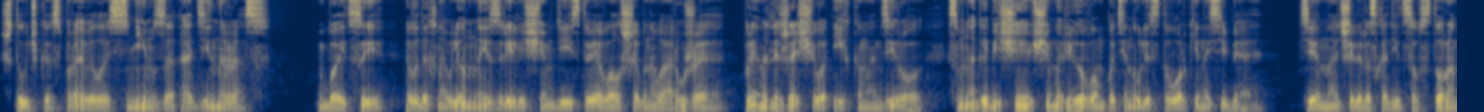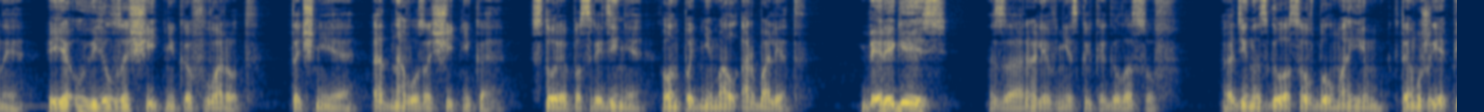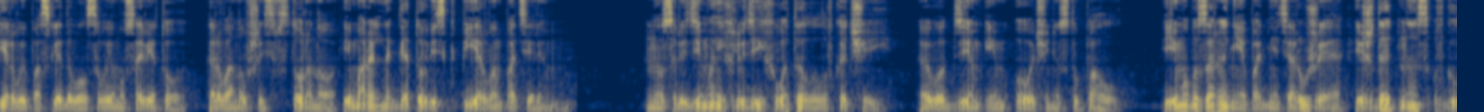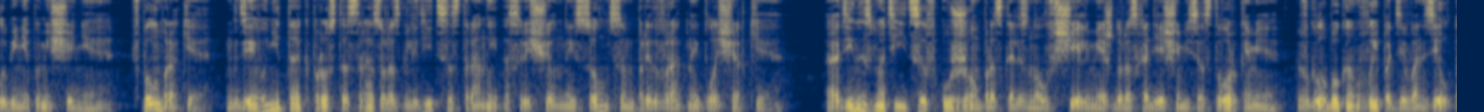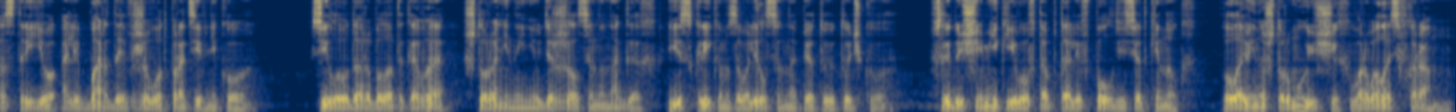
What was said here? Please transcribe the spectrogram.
Штучка справилась с ним за один раз. Бойцы, вдохновленные зрелищем действия волшебного оружия, принадлежащего их командиру, с многообещающим ревом потянули створки на себя. Те начали расходиться в стороны, и я увидел защитников ворот. Точнее, одного защитника. Стоя посредине, он поднимал арбалет – «Берегись!» – заорали в несколько голосов. Один из голосов был моим, к тому же я первый последовал своему совету, рванувшись в сторону и морально готовясь к первым потерям. Но среди моих людей хватало ловкачей, а вот Дем им очень уступал. Ему бы заранее поднять оружие и ждать нас в глубине помещения, в полумраке, где его не так просто сразу разглядеть со стороны освещенной солнцем предвратной площадки. Один из матийцев ужом проскользнул в щель между расходящимися створками, в глубоком выпаде вонзил острие алебарды в живот противнику. Сила удара была такова, что раненый не удержался на ногах и с криком завалился на пятую точку. В следующий миг его втоптали в полдесятки ног. Лавина штурмующих ворвалась в храм.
